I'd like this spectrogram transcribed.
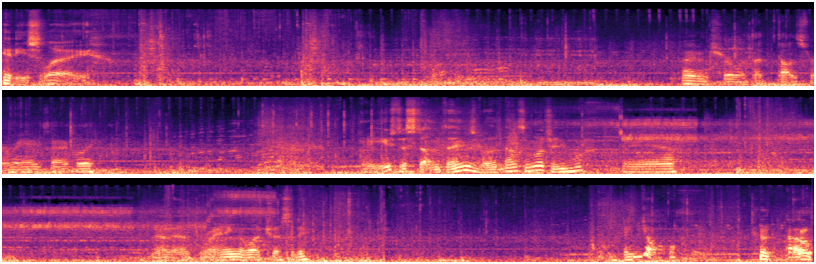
Hitty sleigh. Not even sure what that does for me exactly. It used to stun things, but not so much anymore. Yeah. Now that's raining electricity. Yo. oh. oh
